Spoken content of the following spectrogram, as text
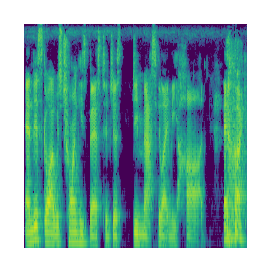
and this guy was trying his best to just demasculate me hard. And like,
